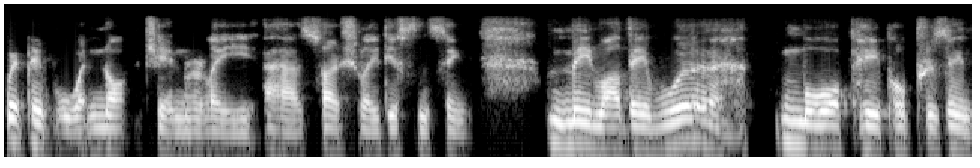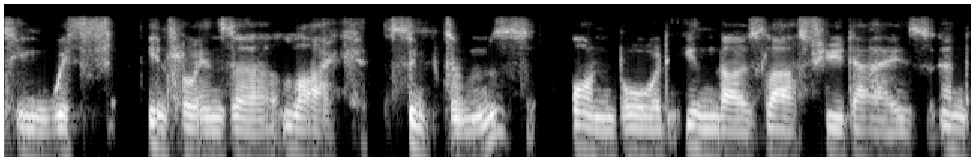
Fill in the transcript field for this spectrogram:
where people were not generally uh, socially distancing. Meanwhile, there were more people presenting with influenza-like symptoms on board in those last few days. And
